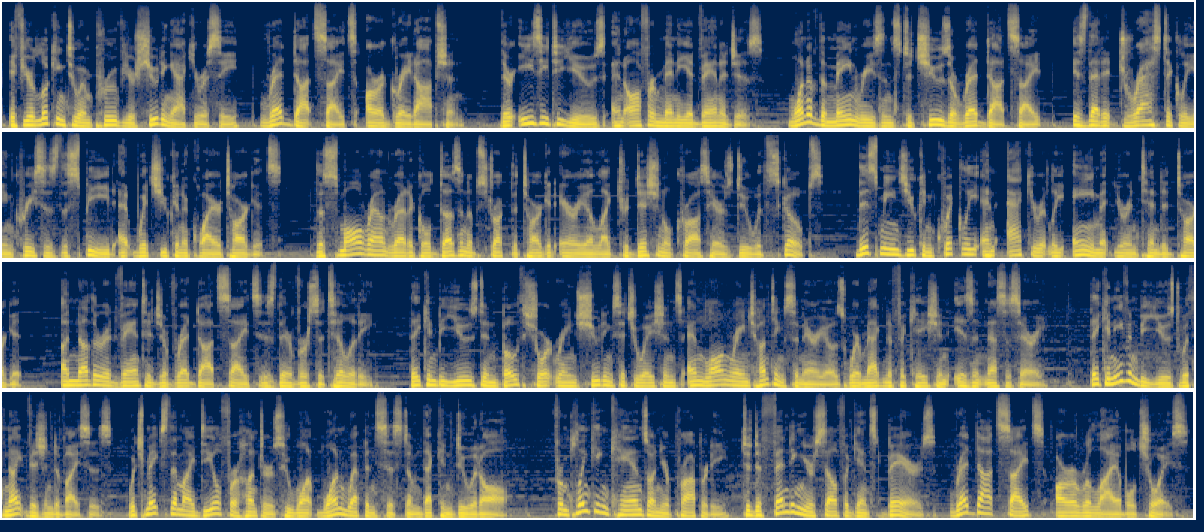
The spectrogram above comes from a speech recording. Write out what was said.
If you're looking to improve your shooting accuracy, red dot sights are a great option. They're easy to use and offer many advantages. One of the main reasons to choose a red dot sight is that it drastically increases the speed at which you can acquire targets. The small round reticle doesn't obstruct the target area like traditional crosshairs do with scopes, this means you can quickly and accurately aim at your intended target. Another advantage of red dot sights is their versatility. They can be used in both short range shooting situations and long range hunting scenarios where magnification isn't necessary. They can even be used with night vision devices, which makes them ideal for hunters who want one weapon system that can do it all. From plinking cans on your property to defending yourself against bears, red dot sights are a reliable choice.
